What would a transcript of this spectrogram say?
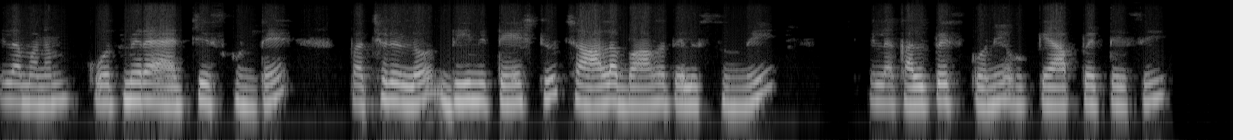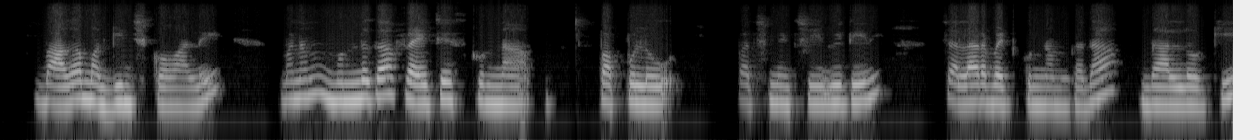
ఇలా మనం కొత్తిమీర యాడ్ చేసుకుంటే పచ్చడిలో దీని టేస్ట్ చాలా బాగా తెలుస్తుంది. ఇలా కలిపేసుకొని ఒక క్యాప్ పెట్టేసి బాగా మగ్గించుకోవాలి. మనం ముందుగా ఫ్రై చేసుకున్న పప్పులు పచ్చిమిర్చి వీటిని చల్లారబెట్టుకున్నాం కదా దానిలోకి.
